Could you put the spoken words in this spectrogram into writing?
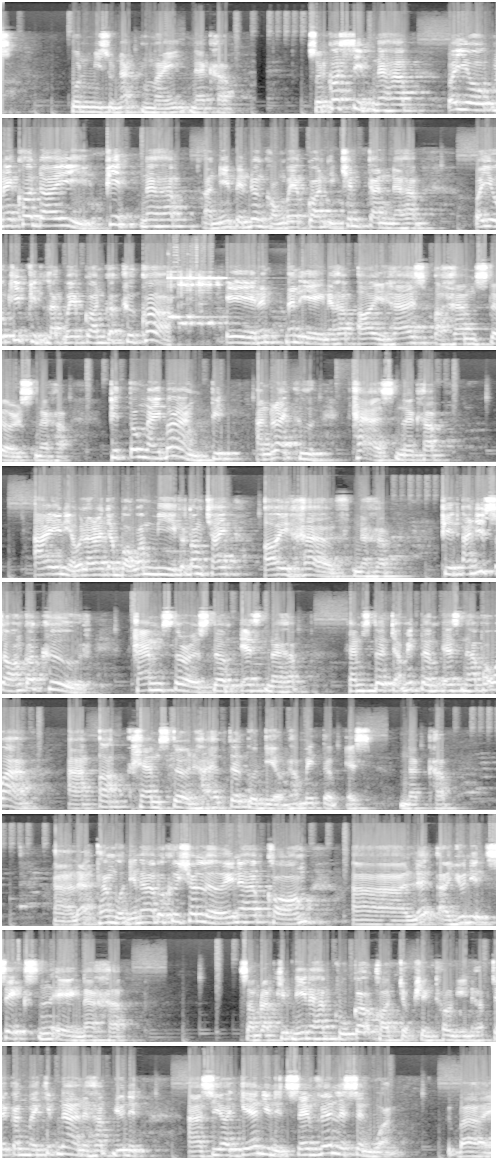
คุณมีสุนัขไหมนะครับ ส่วนข้อ 10 นะครับ ประโยคในข้อใดผิดนะครับ อันนี้เป็นเรื่องของไวยากรณ์อีกเช่นกันนะครับ ประโยคที่ผิดหลักไวยากรณ์ก็คือข้อ A นั่นนั่นเองนะครับ I has a hamsters นะครับ ผิดตรงไหนบ้าง ผิดอันแรกคือ has นะครับ I เนี่ยเวลาเราจะบอกว่ามีก็ต้องใช้ I have นะครับ ผิดอันที่สองก็คือ hamsters เติม s นะครับ hamster จะไม่เติม s นะครับ เพราะว่าอ่า hamster นะฮะ hamster ตัวเดียวนะครับไม่เติม s นะครับอ่าและทั้งหมดนี้นะครับก็คือเฉลยนะครับของอ่าและอ่า unit 6นั่นเองนะครับ สำหรับคลิปนี้นะครับ ครูก็ขอจบเพียงเท่านี้นะครับ เจอกันใหม่คลิปหน้านะครับ unit อ่า see you again unit 7 lesson 1 goodbye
